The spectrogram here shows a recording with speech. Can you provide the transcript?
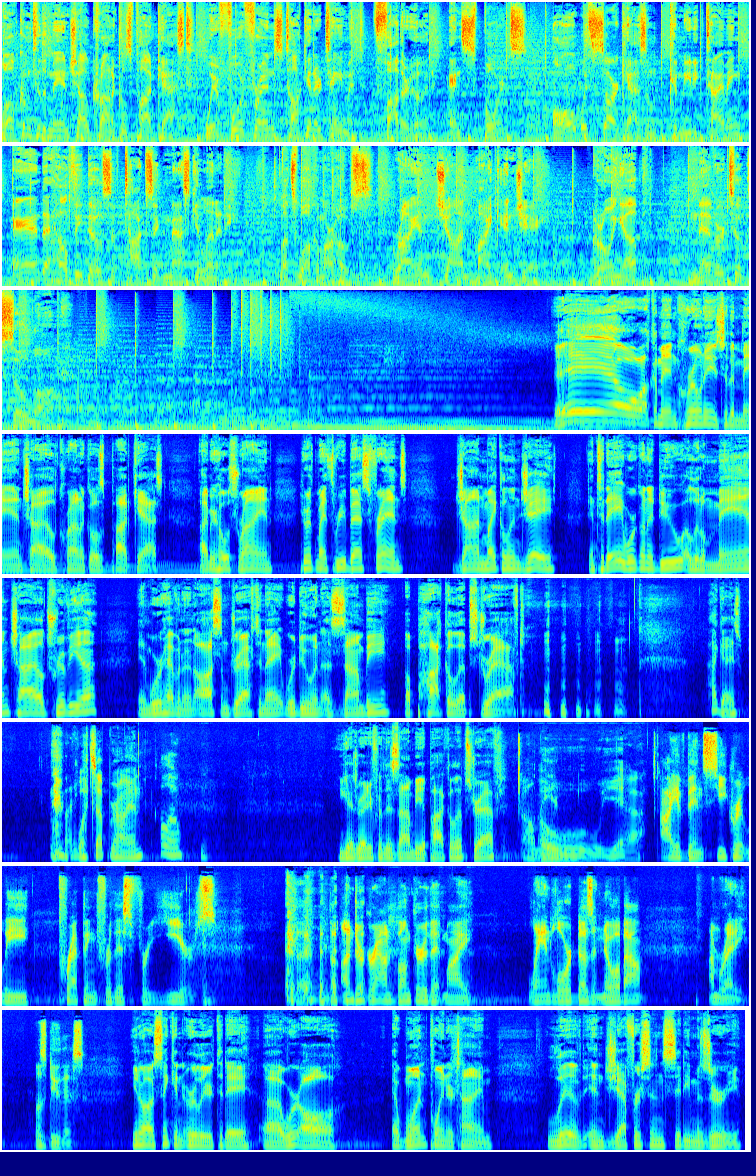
Welcome to the Man Child Chronicles podcast, where four friends talk entertainment, fatherhood, and sports, all with sarcasm, comedic timing, and a healthy dose of toxic masculinity. Let's welcome our hosts, Ryan, John, Mike, and Jay. Growing up never took so long. Hey, welcome in, cronies, to the Man Child Chronicles podcast. I'm your host, Ryan, here with my three best friends, John, Michael, and Jay. And today we're going to do a little man child trivia, and we're having an awesome draft tonight. We're doing a zombie apocalypse draft. Hi, guys. What's up, Ryan? Hello. You guys ready for the zombie apocalypse draft? Oh man, Oh yeah. I have been secretly prepping for this for years. The, the underground bunker that my landlord doesn't know about. I'm ready. Let's do this. You know, I was thinking earlier today, uh, we're all at one point or time lived in Jefferson City, Missouri.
